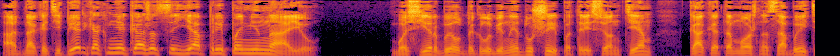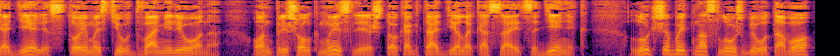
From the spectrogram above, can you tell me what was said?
Однако теперь, как мне кажется, я припоминаю». Босир был до глубины души потрясен тем, как это можно забыть о деле стоимостью в 2 миллиона. Он пришел к мысли, что когда дело касается денег, лучше быть на службе у того,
